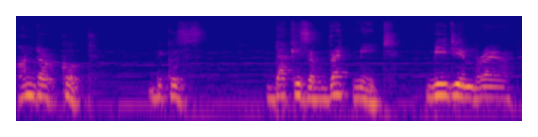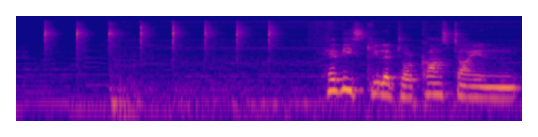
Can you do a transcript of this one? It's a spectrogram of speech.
undercooked because duck is a red meat, medium rare. Heavy skillet or cast iron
